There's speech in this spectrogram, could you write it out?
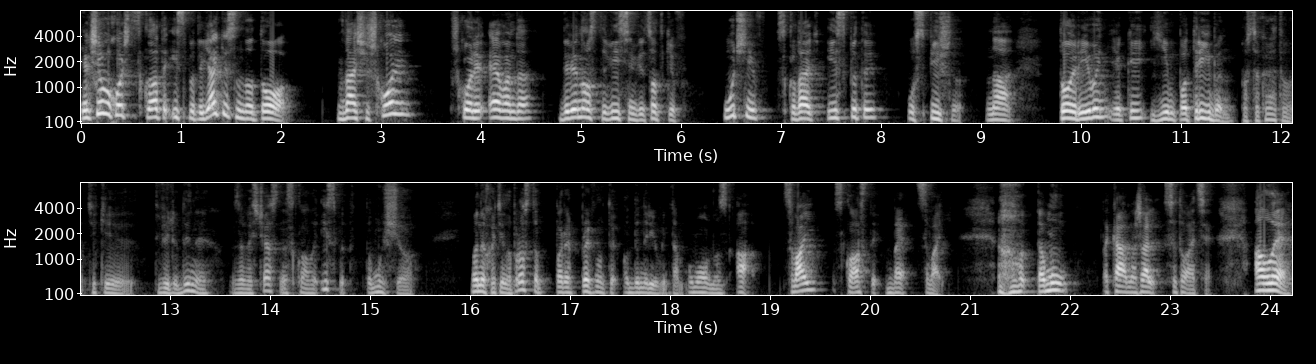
Якщо ви хочете складати іспити якісно, то в нашій школі, в школі Еванда, 98% учнів складають іспити успішно на той рівень, який їм потрібен. По секрету, тільки дві людини за весь час не склали іспит, тому що вони хотіли просто перепригнути один рівень, там, умовно, з А цвай скласти Б цвай. Тому така, на жаль, ситуація. Але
